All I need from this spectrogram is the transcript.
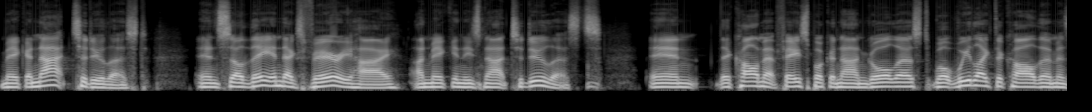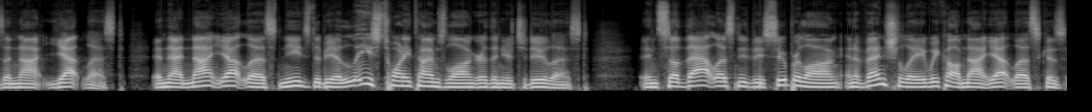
make a not to-do list. And so they index very high on making these not to-do lists. And they call them at Facebook a non-goal list. What we like to call them is a not yet list. And that not yet list needs to be at least 20 times longer than your to-do list. And so that list needs to be super long. And eventually, we call them not yet lists because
